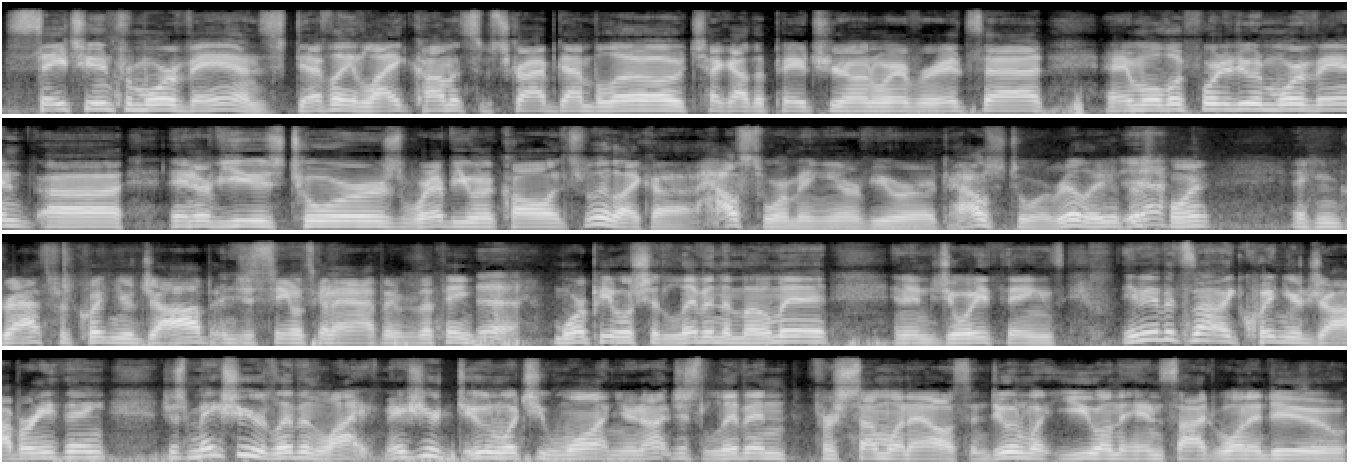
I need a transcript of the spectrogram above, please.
Stay tuned for more vans. Definitely like, comment, subscribe down below. Check out the Patreon wherever it's at. And we'll look forward to doing more van uh, interviews, tours, whatever you want to call it. It's really like a housewarming interview or a house tour, really, at Yeah. this point. And congrats for quitting your job and just seeing what's going to happen. Because I think Yeah. more people should live in the moment and enjoy things. Even if it's not like quitting your job or anything, just make sure you're living life. Make sure you're doing what you want and you're not just living for someone else and doing what you on the inside want to do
